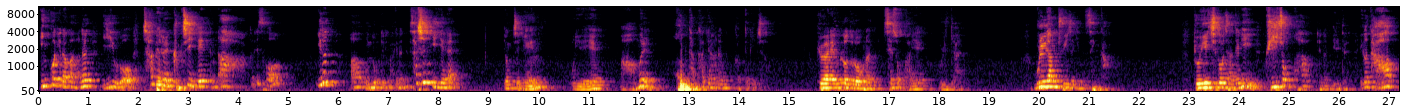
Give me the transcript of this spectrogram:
인권이라고 하는 이유로 차별을 금지해야 된다. 그래서 이런 아, 운동들이 막 있는데 사실 이게 영적인 우리의 마음을 혼탁하게 하는 것들이죠. 교회 안에 흘러 들어오는 세속화의 물결, 물량주의적인 생각, 교회 지도자들이 귀족화되는 일들, 이거 다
